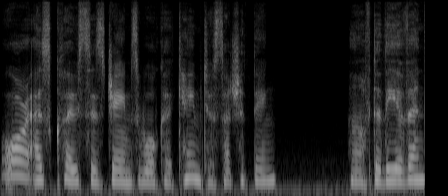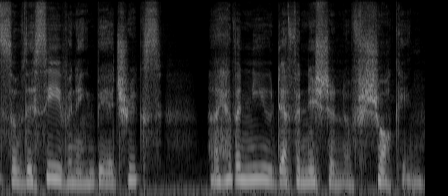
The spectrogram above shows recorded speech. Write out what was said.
or as close as James Walker came to such a thing. After the events of this evening, Beatrix, I have a new definition of shocking.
